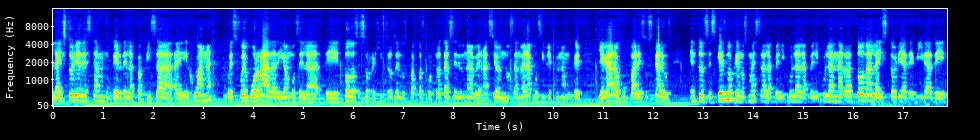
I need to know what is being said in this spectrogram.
la historia de esta mujer, de la papisa eh, Juana, pues fue borrada, digamos, de, la, de todos esos registros de los papas por tratarse de una aberración, ¿no? O sea, no era posible que una mujer llegara a ocupar esos cargos. Entonces, ¿qué es lo que nos muestra la película? La película narra toda la historia de vida de,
